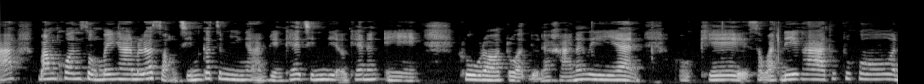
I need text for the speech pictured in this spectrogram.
ะ บางคนส่งใบงานมาแล้ว 2 ชิ้น ก็จะมีงานเพียงแค่ชิ้นเดียวแค่นั้นเอง ครูรอตรวจอยู่นะคะ นักเรียน โอเค สวัสดีค่ะทุกๆคน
